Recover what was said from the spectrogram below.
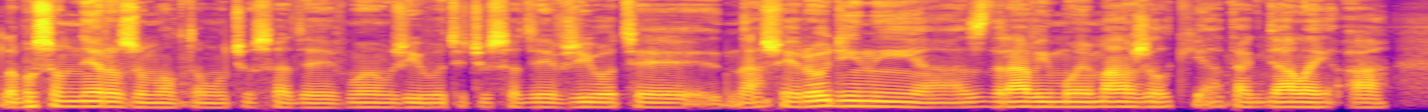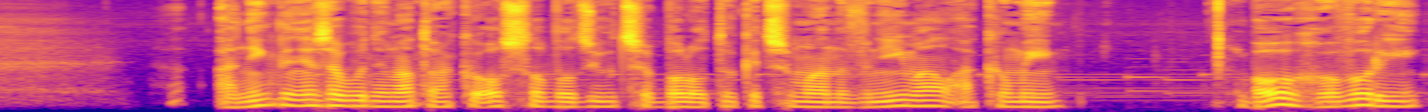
lebo som nerozumel tomu, čo sa deje v mojom živote, čo sa deje v živote našej rodiny a zdraví mojej manželky a tak ďalej. A, a nikdy nezabudnem na to, ako oslobodzujúce bolo to, keď som len vnímal, ako mi Boh hovorí,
